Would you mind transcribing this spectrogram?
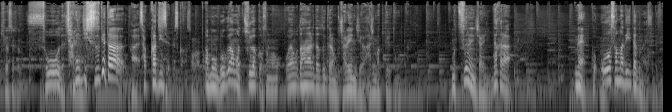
気がするんですけど。そうです、ね、チャレンジし続けたはい。サッカー人生ですか？その後。あもう僕はもう中学校その親元離れた時からもうチャレンジが始まってると思ったもう常にチャレンジだからねこう王様で言いたくないですよ別に。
